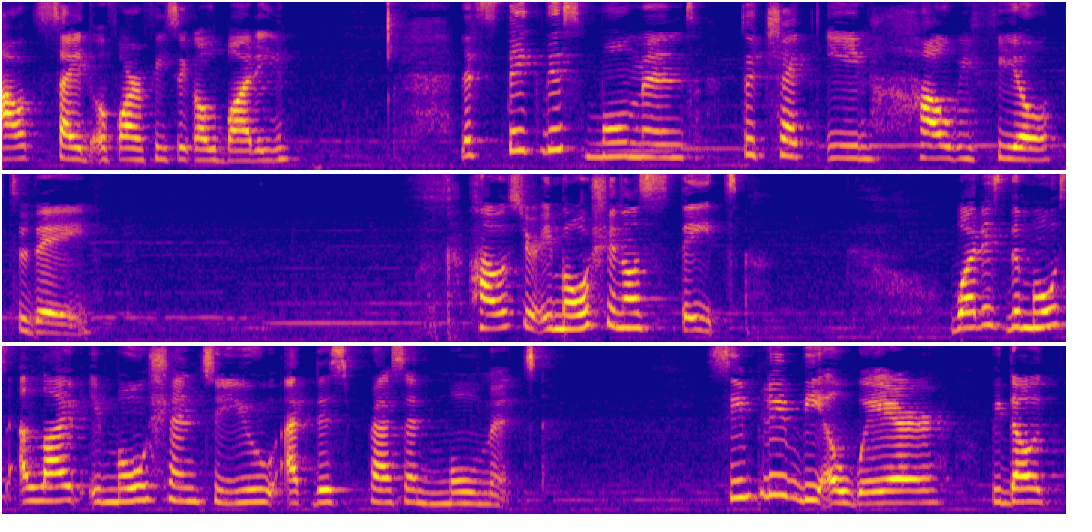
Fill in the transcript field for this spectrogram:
outside of our physical body. Let's take this moment to check in how we feel today. How's your emotional state? What is the most alive emotion to you at this present moment? Simply be aware without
